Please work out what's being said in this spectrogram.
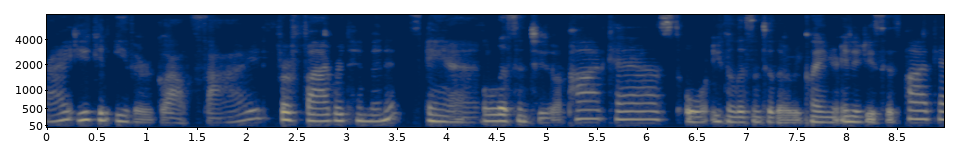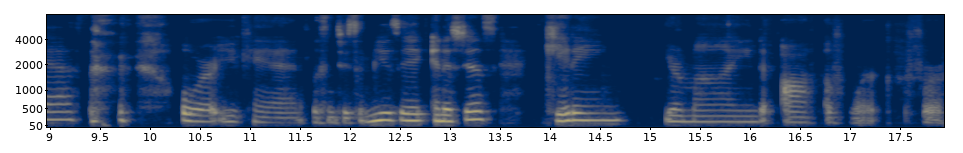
right? You can either go outside for five or 10 minutes and listen to a podcast, or you can listen to the Reclaim Your Energy Sis podcast, or you can listen to some music. And it's just getting your mind off of work for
